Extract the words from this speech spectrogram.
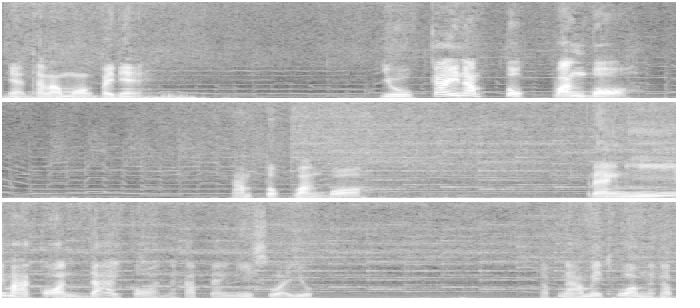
เนี่ยถ้าเรามองไปเนี่ย อยู่ใกล้น้ำตกวังบ่อ น้ำตกวังบ่อแปลงนี้มาก่อนได้ก่อนนะครับ แปลงนี้สวยอยู่รับน้ำไม่ท่วมนะครับ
